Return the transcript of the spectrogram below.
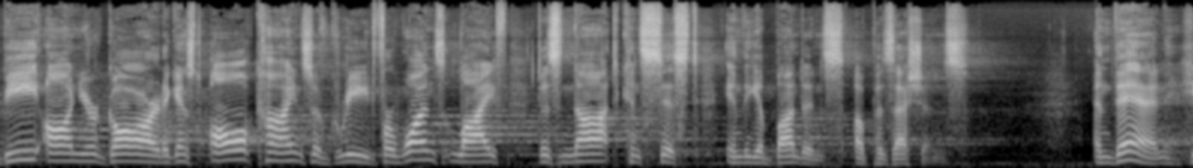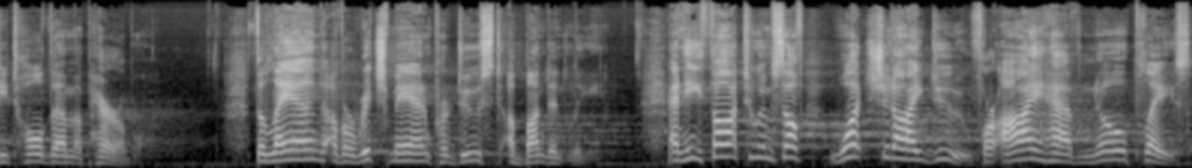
be on your guard against all kinds of greed, for one's life does not consist in the abundance of possessions. And then he told them a parable. The land of a rich man produced abundantly. And he thought to himself, What should I do? For I have no place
